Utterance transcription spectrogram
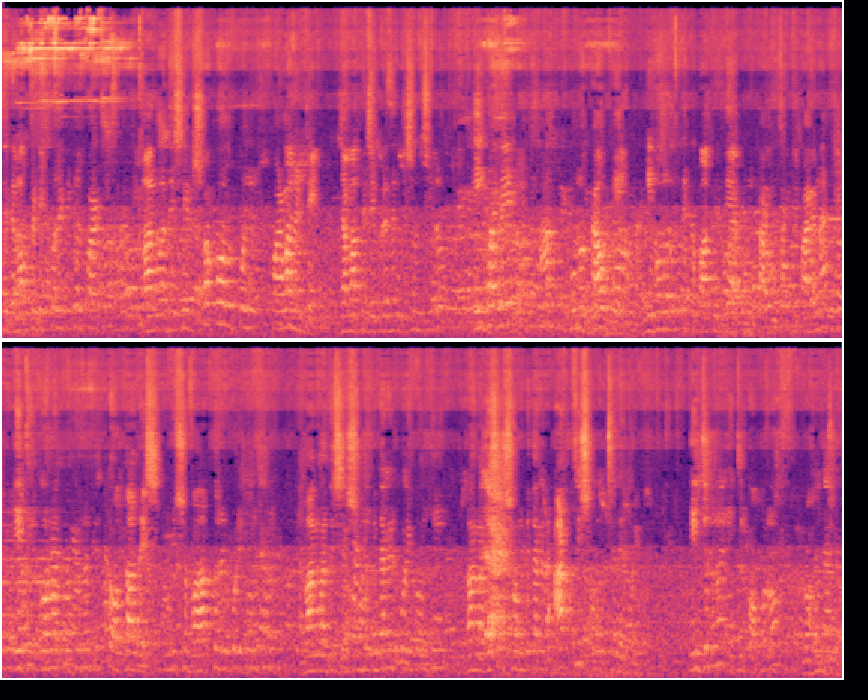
যে ডেমোক্রেটিক পলিটিক্যাল পার্টি বাংলাদেশের সকল পার্লামেন্টে জামাতের রিপ্রেজেন্টেশন ছিল। এইভাবে কোনো কাউকে নিবন্ধন থেকে বাতিল দেওয়ার কোনো কারণ থাকতে পারে না। এটি গণপ্রতিনিধিত্ব অধ্যাদেশ উনিশশো বাহাত্তরের পরিপন্থী, বাংলাদেশের সংবিধানের পরিপন্থী, বাংলাদেশের সংবিধানের আটত্রিশ অনুচ্ছেদের পরিপন্থী। এই জন্য এটি কখনো গ্রহণযোগ্য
